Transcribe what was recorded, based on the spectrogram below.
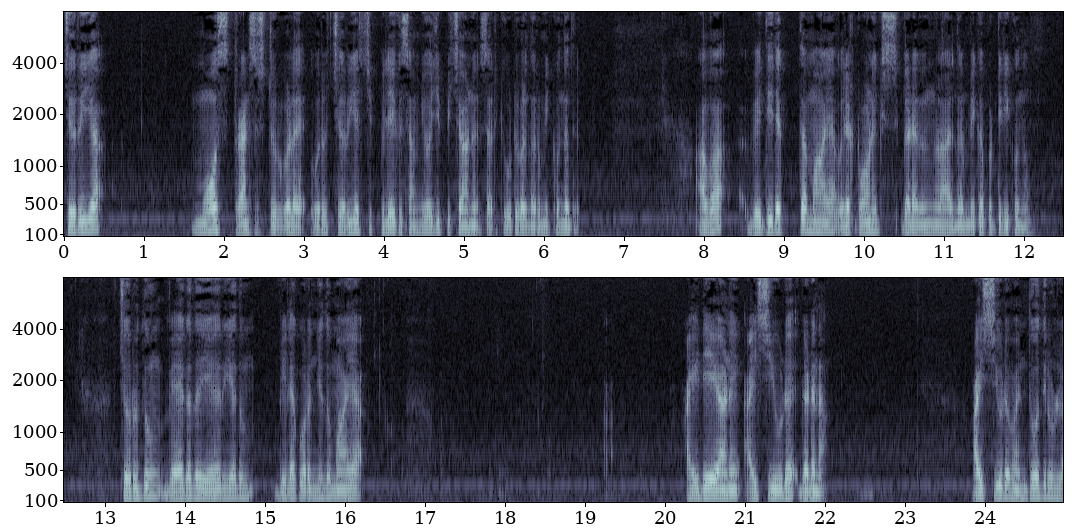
ചെറിയ മോസ് ട്രാൻസിസ്റ്ററുകളെ ഒരു ചെറിയ ചിപ്പിലേക്ക് സംയോജിപ്പിച്ചാണ് സർക്യൂട്ടുകൾ നിർമ്മിക്കുന്നത്. അവ വ്യതിരക്തമായ ഇലക്ട്രോണിക്സ് ഘടകങ്ങളാൽ നിർമ്മിക്കപ്പെട്ടിരിക്കുന്നു. ചെറുതും വേഗതയേറിയതും വില കുറഞ്ഞതുമായ ഐഡിയയാണ് ഐ സിയുടെ ഘടന. ഐ സിയുടെ വൻതോതിലുള്ള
